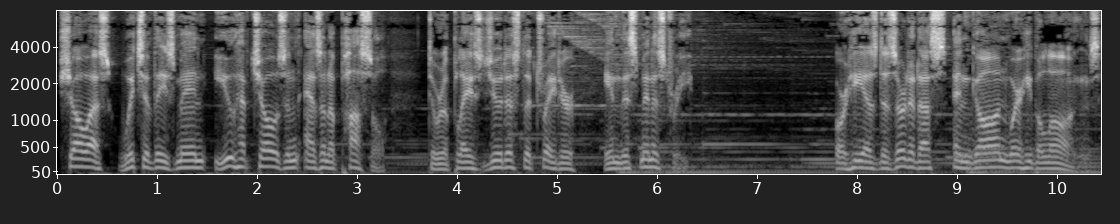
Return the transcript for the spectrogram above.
Show us which of these men you have chosen as an apostle to replace Judas the traitor in this ministry. For he has deserted us and gone where he belongs.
